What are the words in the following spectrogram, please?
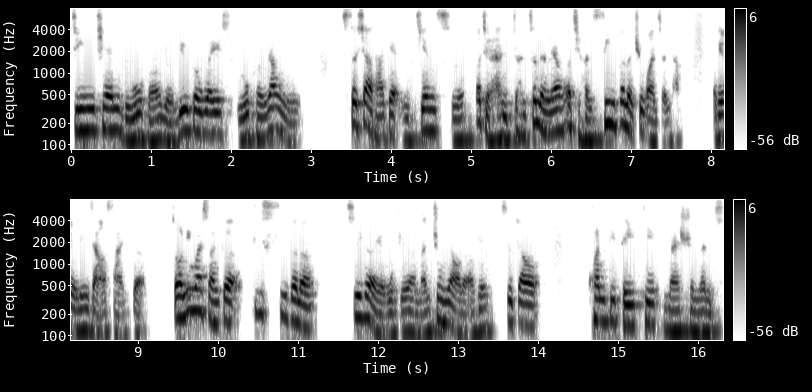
今天如何有六个 ways，如何让你。设下它给你坚持，而且很很正能量，而且很兴奋的去完成它。OK，我已经讲了三个，所以另外三个，第四个呢是一个我觉得蛮重要的。OK，是叫 quantitative measurement。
